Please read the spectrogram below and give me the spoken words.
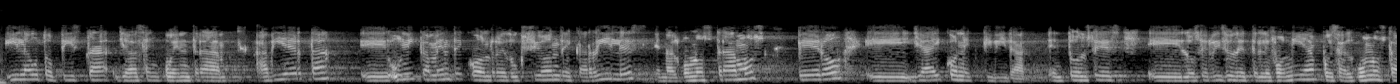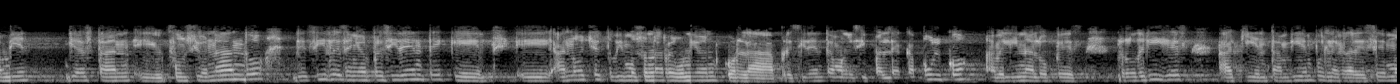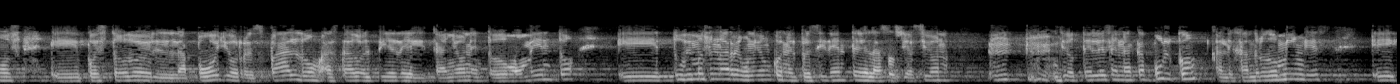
y la autopista ya se encuentra abierta, eh, únicamente con reducción de carriles en algunos tramos, pero eh, ya hay conectividad. Entonces, eh, los servicios de telefonía, pues algunos también ya están eh, funcionando. Decirle, señor presidente, que eh, anoche tuvimos una reunión con la presidenta municipal de Acapulco, Abelina López Rodríguez, a quien también pues le agradecemos eh, pues todo el apoyo, respaldo, ha estado al pie del cañón en todo momento. Eh, tuvimos una reunión con el presidente de la asociación de hoteles en Acapulco, Alejandro Domínguez,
